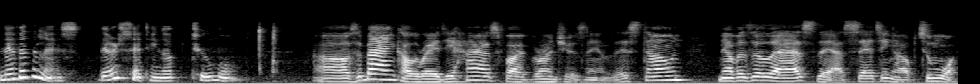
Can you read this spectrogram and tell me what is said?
Nevertheless, they're setting up two more. Uh, the bank already has five branches in this town. Nevertheless, they are setting up two more.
